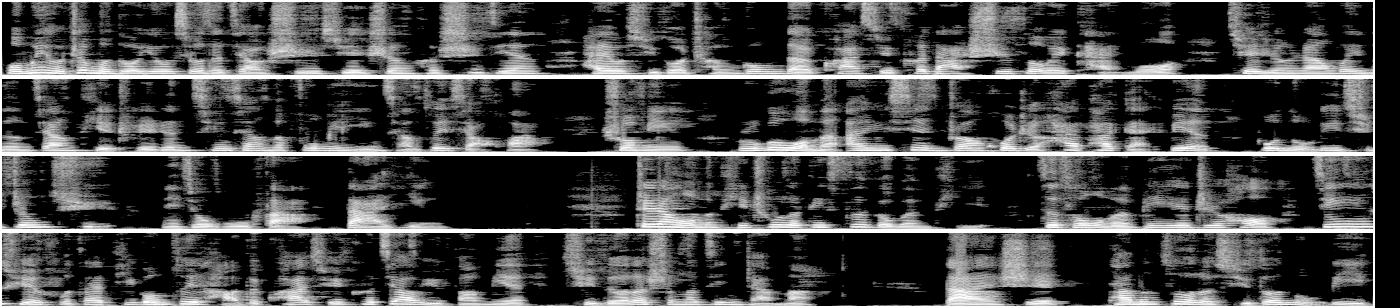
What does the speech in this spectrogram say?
我们有这么多优秀的教师、学生和时间，还有许多成功的跨学科大师作为楷模，却仍然未能将铁锤人倾向的负面影响最小化。说明，如果我们安于现状或者害怕改变，不努力去争取，你就无法大赢。这让我们提出了第四个问题：自从我们毕业之后，精英学府在提供最好的跨学科教育方面取得了什么进展吗？答案是。他们做了许多努力，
